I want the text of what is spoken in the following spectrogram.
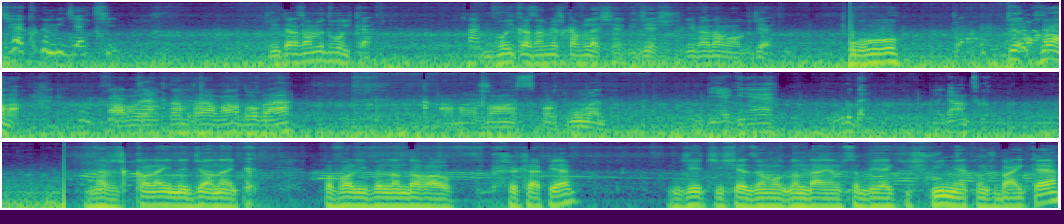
Uciekły mi dzieci. Czyli teraz mamy dwójkę. Tak. Dwójka zamieszka w lesie, gdzieś, nie wiadomo gdzie. Uuu, ty ochrona. Halo, jak tam prawa? Dobra. A moja żona sportwoman. Biegnie. Kurde, elegancko. Nasz kolejny dzionek powoli wylądował w przyczepie. Dzieci siedzą, oglądają sobie jakiś film, jakąś bajkę.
